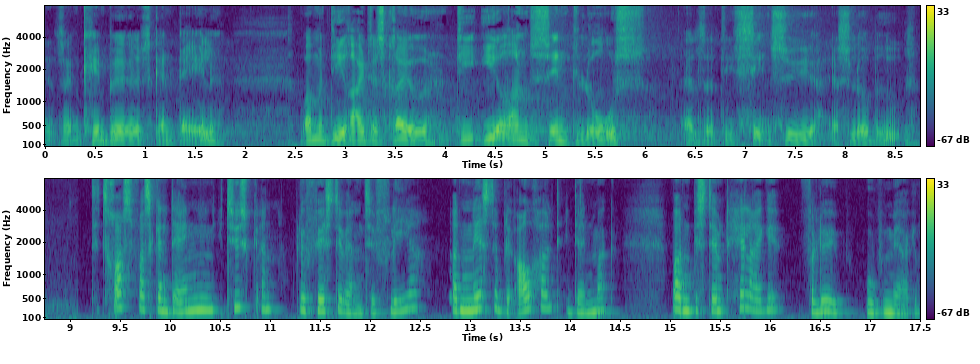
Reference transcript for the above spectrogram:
altså en kæmpe skandale, hvor man direkte skrev, de Iran sendt los, altså de sindssyge er sluppet ud. Til trods for skandalen i Tyskland blev festivalen til flere, og den næste blev afholdt i Danmark, hvor den bestemt heller ikke forløb ubemærket.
